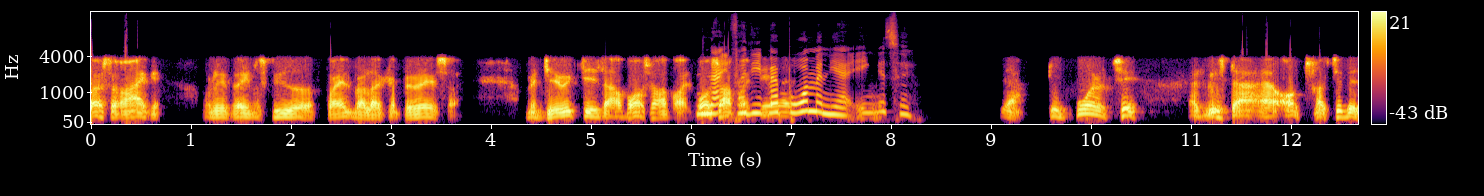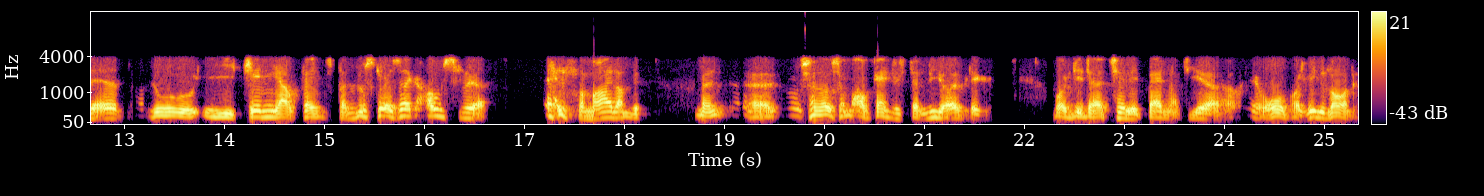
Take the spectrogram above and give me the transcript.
første række, og løber ind og skyder på alt, hvad der kan bevæge sig. Men det er jo ikke det, der er vores arbejde. Vores Nej, arbejde, fordi hvad er- bruger man jer egentlig til? Ja, du bruger det til, at hvis der er optræk til det, nu i Kenya og Afghanistan, nu skal jeg så ikke afsløre alt for meget om det, men øh, sådan noget som Afghanistan lige i øjeblikket, hvor de der talibaner, de er Europa hele lortet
